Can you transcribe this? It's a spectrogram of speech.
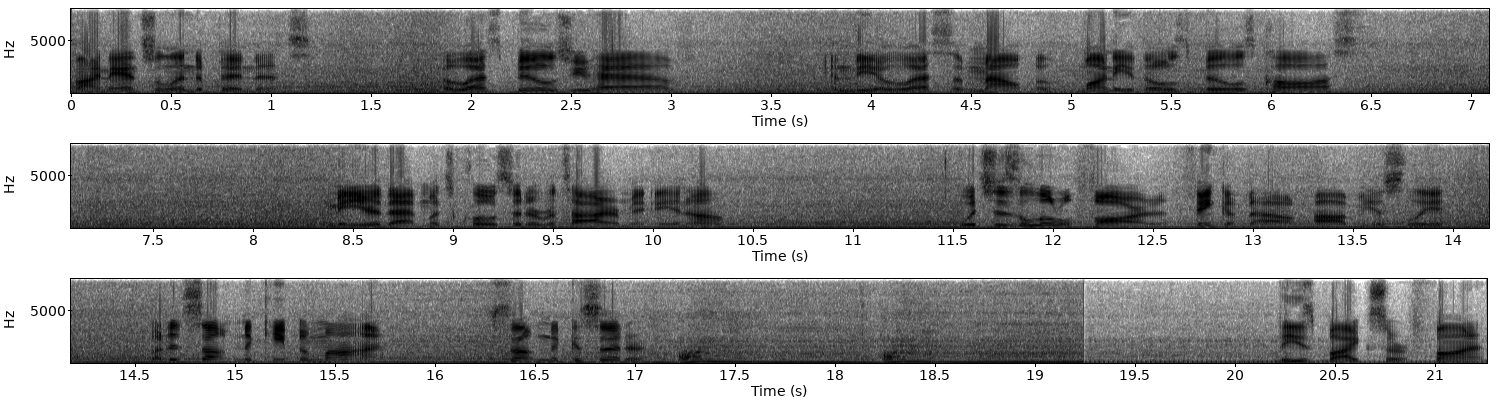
Financial independence. The less bills you have and the less amount of money those bills cost, I mean, you're that much closer to retirement, you know? which is a little far to think about, obviously, but it's something to keep in mind, something to consider. These bikes are fun,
